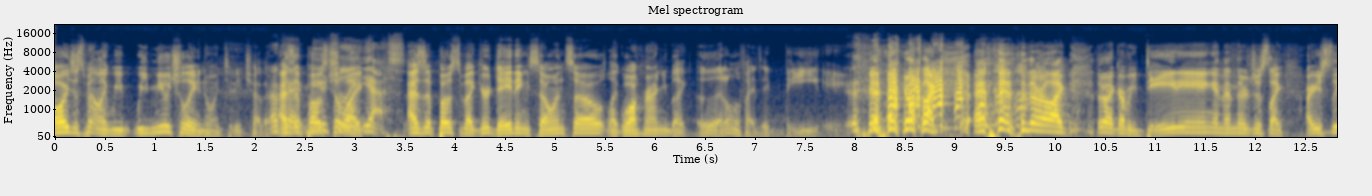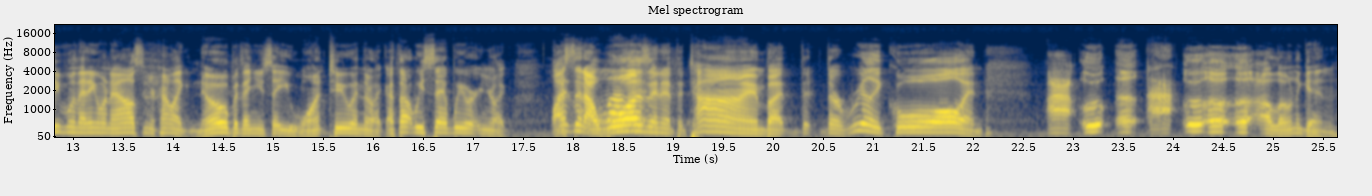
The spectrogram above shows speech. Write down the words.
Oh, I just meant like we we mutually anointed each other, Okay. as opposed to mutually- like yes. As opposed to like you're dating so and so, like walking around, you'd be like, "Oh, I don't know if I'd say dating." and, then you're like, and then they're like, they're like, "Are we dating?" And then they're just like, "Are you sleeping with anyone else?" And you're kind of like, "No," but then you say you want to, and they're like, "I thought we said we were," and you're like, well, "I, I said I love it. wasn't at the time, but th- they're really cool and." Ah, uh, uh, ah, uh, uh, uh, alone again,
